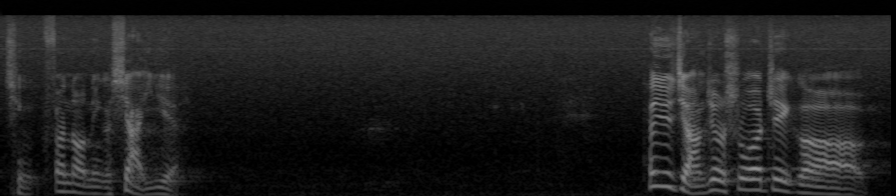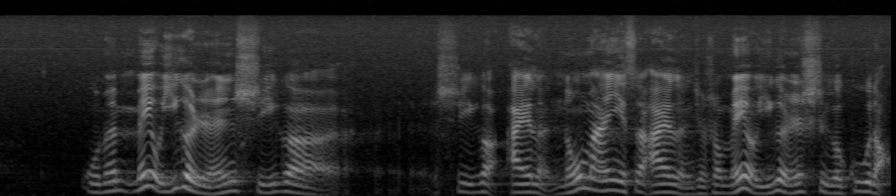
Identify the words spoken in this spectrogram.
请翻到那个下一页。他就讲，就是说这个，我们没有一个人是一个是一个 island，no man is island，就是说没有一个人是个孤岛。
